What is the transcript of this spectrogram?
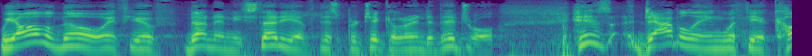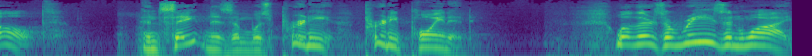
We all know, if you've done any study of this particular individual, his dabbling with the occult and Satanism was pretty, pretty pointed. Well, there's a reason why.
